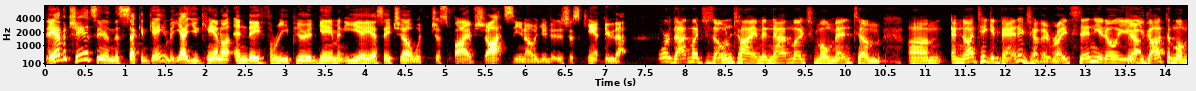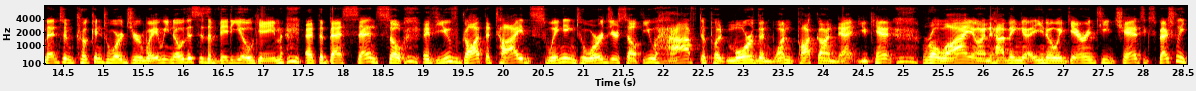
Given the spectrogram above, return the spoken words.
they have a chance here in the second game. But yeah, you cannot end a three period game in EASHL with just five shots. You know, you just can't do that. Or that much zone time and that much momentum um, and not take advantage of it, right, Sin? You know, you, yeah. you got the momentum cooking towards your way. We know this is a video game at the best sense. So if you've got the tide swinging towards yourself, you have to put more than one puck on net. You can't rely on having, you know, a guaranteed chance, especially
